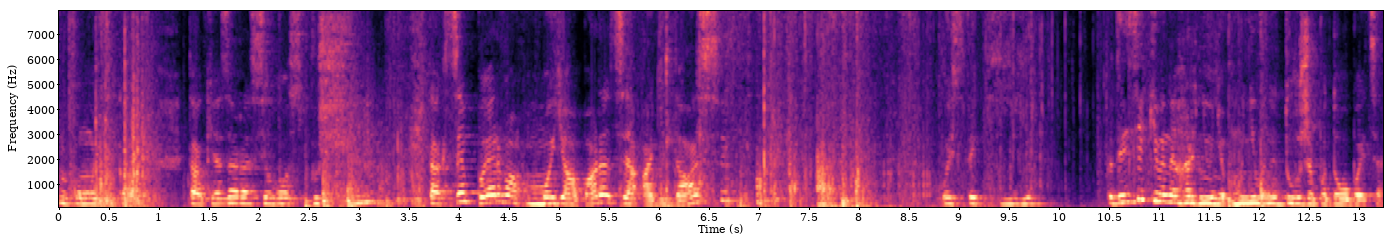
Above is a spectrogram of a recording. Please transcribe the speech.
Ну, кому цікаво. Так, я зараз його спущу. Так, це перша моя пара, це Адідаси. Ось такі. Подивіться, які вони гарнюні. Мені вони дуже подобаються.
